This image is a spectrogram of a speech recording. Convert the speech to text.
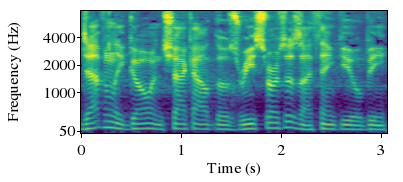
definitely go and check out those resources. I think you'll be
